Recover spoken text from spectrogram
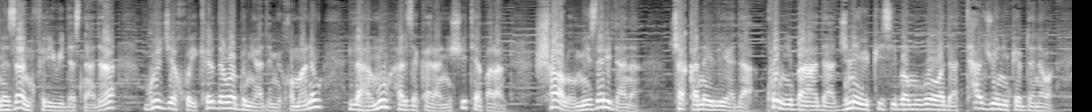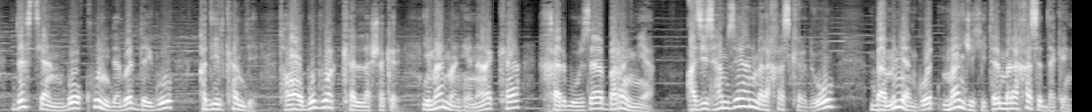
نەزان فریوی دەستنادا گورجێ خۆی کردەوە بنیادەمی خۆمانە و لە هەموو هەرزەکارانیشی تێپەڕان شاڵ و میزەری دانا چقەنەی لێدا کۆنی بادا جنێوی پیسی بەموبەوەدا تا گوێنی پێبدەنەوە دەستیان بۆ قونی دەبەر دەیگو قدیل کەم دێ تەوا بووبووە کە لە شەکر ئیمانمان هێنا کە خەربوزە بەڕنگ نییە عزیز هەمزیان مەرەخەس کرد و بە منیان گوت مانجێکی تر مەرە خەست دەکەین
